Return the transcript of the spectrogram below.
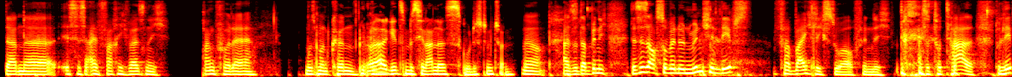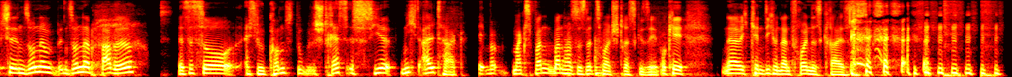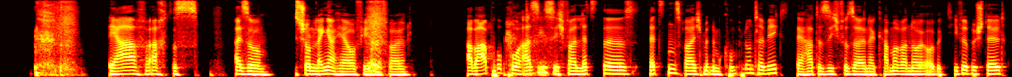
dann äh, ist es einfach, ich weiß nicht, Frankfurt, äh, muss man können. Ja, geht's ein bisschen anders. Gut, das stimmt schon. Ja, also da bin ich, das ist auch so, wenn du in München lebst, verweichlichst du auch, finde ich. Also total. du lebst hier in so, einem, in so einer Bubble es ist so, du kommst, du, Stress ist hier nicht Alltag. Max, wann, wann hast du das letzte Mal Stress gesehen? Okay, na, ich kenne dich und deinen Freundeskreis. ja, ach, das, also, ist schon länger her auf jeden Fall. Aber apropos Assis, ich war letztes, letztens war ich mit einem Kumpel unterwegs, der hatte sich für seine Kamera neue Objektive bestellt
